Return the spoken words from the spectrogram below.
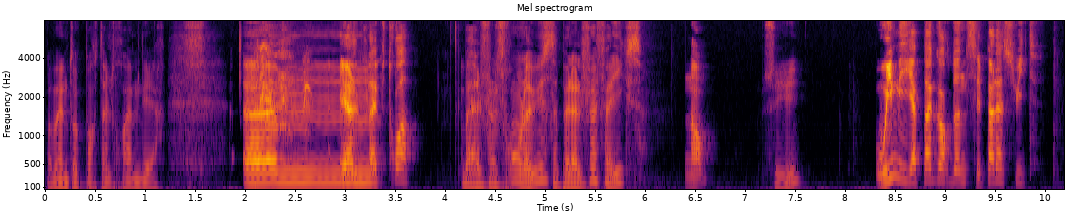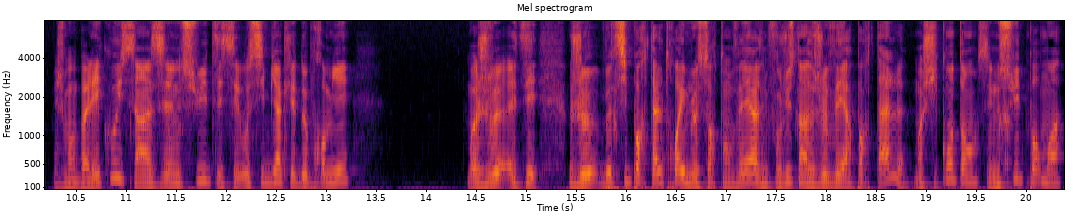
En même temps que Portal 3 MDR. Euh, Et Half-Life 3 Bah, Half-Life 3, on l'a vu, ça s'appelle Half-Life Alix. Non Si. Oui, mais il n'y a pas Gordon, c'est pas la suite. Mais je m'en bats les couilles, c'est un- c'est une suite et c'est aussi bien que les deux premiers. Moi, je veux. Je, si Portal 3 ils me le sortent en VR, il me faut juste un jeu VR Portal. Moi, je suis content, c'est une suite pour moi.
